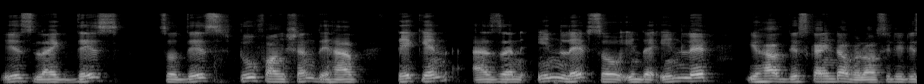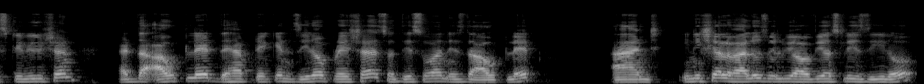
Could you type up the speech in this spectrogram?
is like this. So this two function they have taken as an inlet. So in the inlet you have this kind of velocity distribution. At the outlet they have taken zero pressure. So this one is the outlet. And initial values will be obviously zero.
